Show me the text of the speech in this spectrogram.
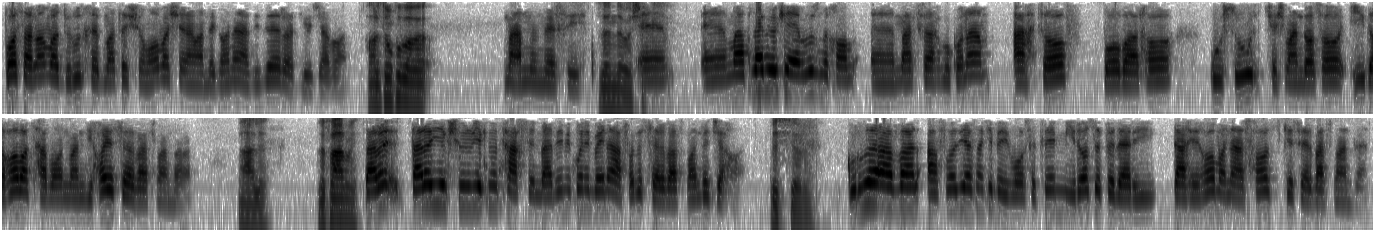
با سلام و درود خدمت شما و شنوندگان عزیز رادیو جوان. حالتون خوبه ممنون مرسی. زنده باشید. مطلبی رو که امروز می‌خوام مطرح بکنم اهداف باورها اصول چشماندازها ایده ها و توانمندی های ثروتمندان بله. بفرمایید. برای برای یک شروع یک نوع تقسیم بندی می‌کنیم بین افراد ثروتمند جهان. بسیار گروه اول افرادی هستند که به واسطه میراث پدری دهه ها و نسل هاست که ثروتمندند.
